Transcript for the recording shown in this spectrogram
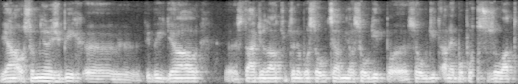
Já osobně, než bych, e, kdybych dělal e, státního zástupce nebo soudce a měl soudit, soudit anebo posuzovat,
